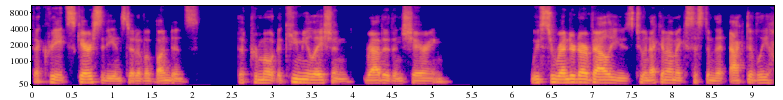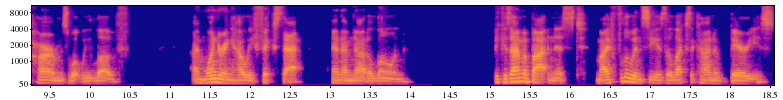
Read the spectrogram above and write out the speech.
that create scarcity instead of abundance, that promote accumulation rather than sharing? We've surrendered our values to an economic system that actively harms what we love. I'm wondering how we fix that, and I'm not alone. Because I'm a botanist, my fluency is the lexicon of berries.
